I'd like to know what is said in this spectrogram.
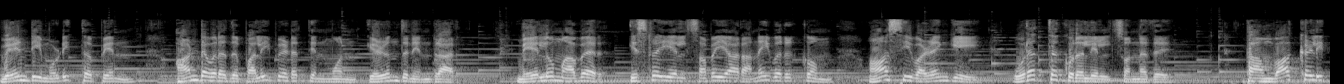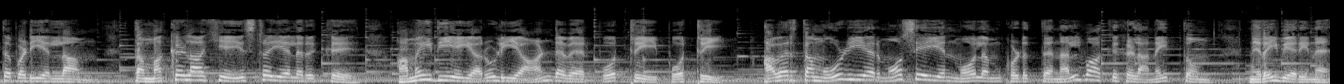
வேண்டி முடித்த பின் ஆண்டவரது பலிபீடத்தின் முன் எழுந்து நின்றார். மேலும் அவர் இஸ்ரேல் சபையார் அனைவருக்கும் ஆசி வழங்கி உரத்த குரலில் சொன்னது. தாம் வாக்களித்தபடியெல்லாம் தம் மக்களாகிய இஸ்ரேலருக்கு அமைதியை அருளிய ஆண்டவர் போற்றி போற்றி. அவர் தம் ஊழியர் மோசேயின் மூலம் கொடுத்த நல்வாக்குகள் அனைத்தும் நிறைவேறின.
